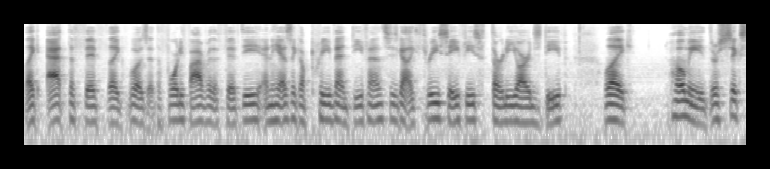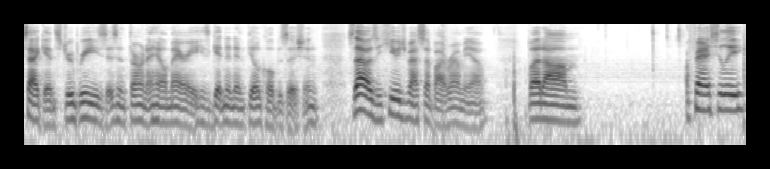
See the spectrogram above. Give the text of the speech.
like at the fifth, like what was it, the forty-five or the fifty, and he has like a prevent defense. He's got like three safeties, thirty yards deep. Like, homie, there's six seconds. Drew Brees isn't throwing a hail mary. He's getting it in field goal position. So that was a huge mess up by Romeo. But um, our fantasy league,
